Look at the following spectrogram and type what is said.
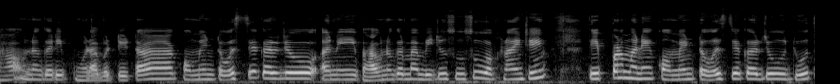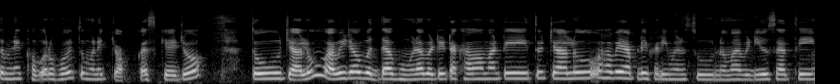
ભાવનગરી ભૂંગળા બટેટા કોમેન્ટ અવશ્ય કરજો. અને ભાવનગરમાં બીજું શું શું વખણાય છે તે પણ મને કોમેન્ટ અવશ્ય કરજો. જો તમને ખબર હોય તો મને ચોક્કસ કહેજો. તો ચાલો આવી જાઓ બધા ભૂંગળા બટેટા ખાવા માટે. તો ચાલો હવે આપણે ફરી મળશું નવા વીડિયો સાથે,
